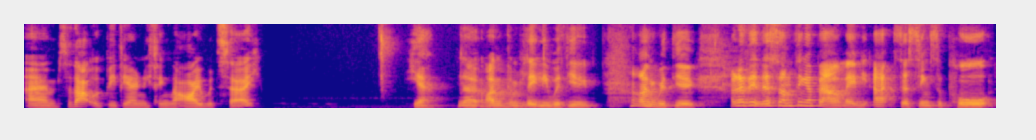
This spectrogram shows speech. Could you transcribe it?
Um, so that would be the only thing that I would say. Yeah, no, I'm mm. completely with you. I'm with you. And I think there's something about maybe accessing support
